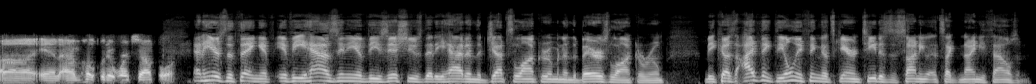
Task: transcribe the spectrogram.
uh, and I'm hoping it works out for him. And here's the thing: if if he has any of these issues that he had in the Jets locker room and in the Bears locker room, because I think the only thing that's guaranteed is the signing. It's like ninety thousand.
